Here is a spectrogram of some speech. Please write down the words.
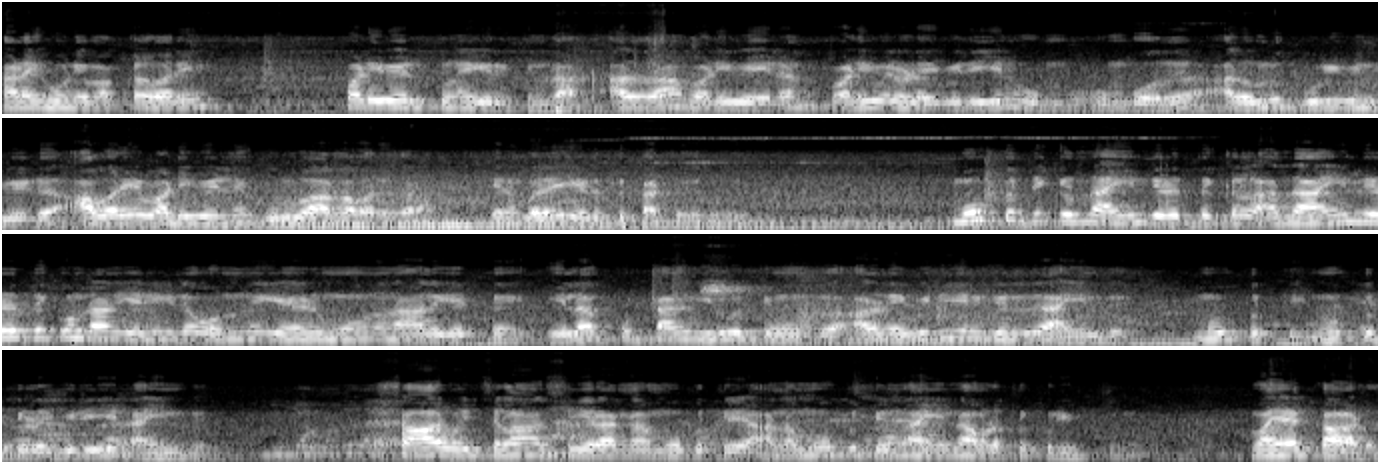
கலைகூடிய மக்கள் வரை வடிவேல் துணை இருக்கின்றார். அதுதான் வடிவேலன். வடிவேலுடைய விதியின் ஒம்பது அது வந்து குருவின் வீடு. அவரே வடிவேலனே குருவாக வருகிறார் என்பதை எடுத்து காட்டுகிறது மூக்குத்திக்கு வந்து ஐந்து எழுத்துக்கள். அந்த ஐந்து எழுத்துக்கு உண்டான எண்ணிக்கை ஒன்று ஏழு மூணு நாலு எட்டு இலக்கூட்டாக இருபத்தி மூன்று. அதோடைய விதி என்கிறது ஐந்து. மூக்குத்தி. மூக்குத்தியோட விதியின் ஐந்து. சார் வச்சுலாம் செய்கிறாங்க மூக்குத்தி. அந்த மூக்குத்தி வந்து ஐந்தாம் இடத்தை குறிப்பிட்டு வயக்காடு.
